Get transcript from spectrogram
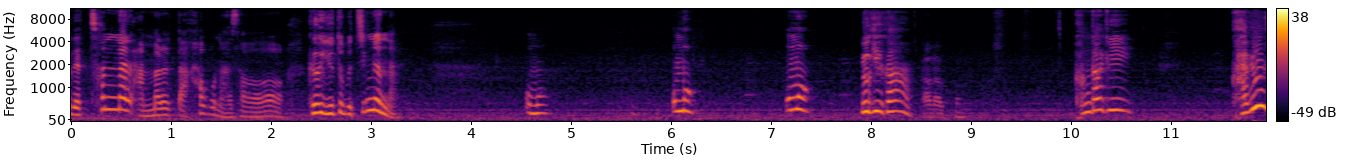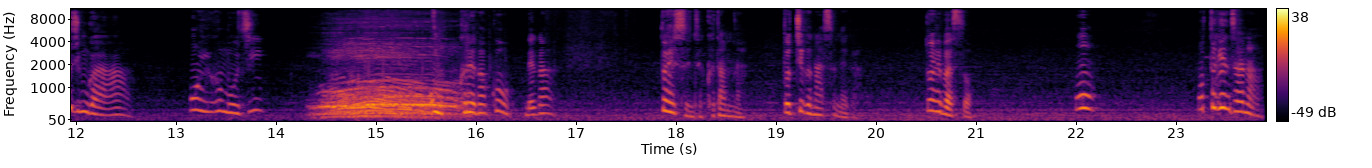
근데 첫날 안마를 딱 하고 나서 그 유튜브 찍는 날. 어머. 어머 어머 여기가 안 아파. 감각이 가벼워진 거야 어 이거 뭐지 어머 그래갖고 내가 또 했어 이제 그 다음날 또 찍어놨어 내가 또 해봤어 어? 어또 괜찮아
